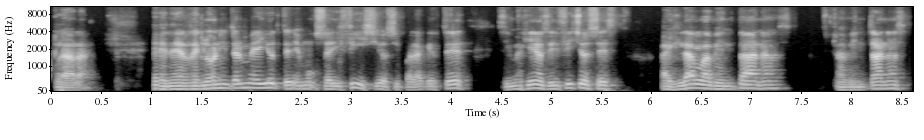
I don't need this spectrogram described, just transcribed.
clara. En el renglón intermedio tenemos edificios, y para que usted se imagine los edificios es aislar las ventanas, las ventanas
